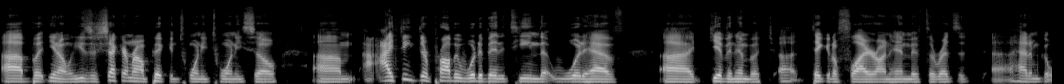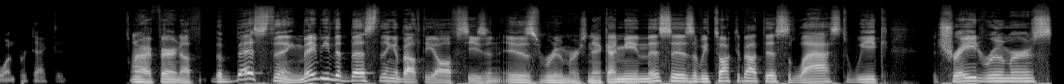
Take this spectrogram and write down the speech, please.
uh, but you know, he's a second round pick in 2020. So um, I think there probably would have been a team that would have uh, given him a uh, taken a flyer on him if the Reds had, uh, had him go unprotected. All right, fair enough. The best thing, maybe the best thing about the offseason is rumors, Nick. I mean, this is, we talked about this last week, the trade rumors.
